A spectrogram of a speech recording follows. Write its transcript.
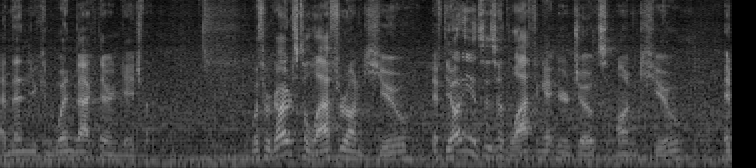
and then you can win back their engagement. With regards to laughter on cue, if the audience isn't laughing at your jokes on cue, it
